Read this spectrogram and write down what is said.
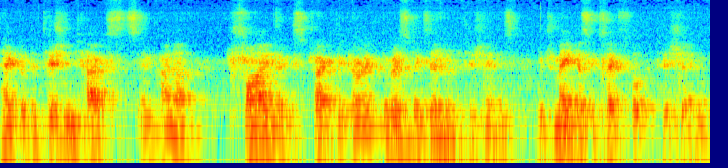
take the petition texts and kind of try to extract the characteristics of the petitions which make a successful petition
